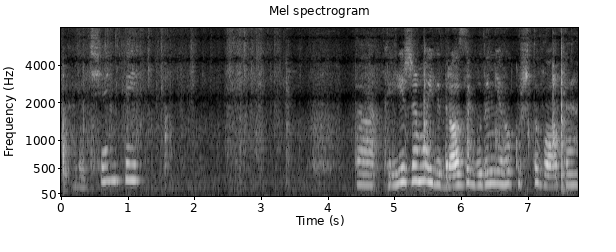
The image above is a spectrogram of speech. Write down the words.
гаряченький. наріжемо і відразу будемо його куштувати.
